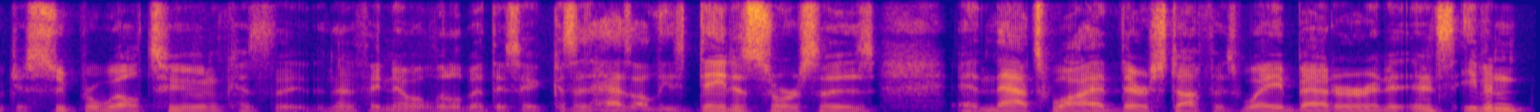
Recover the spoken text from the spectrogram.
which is super well tuned. Because if they know a little bit, they say because it has all these data sources, and that's why their stuff is way better. And it's even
